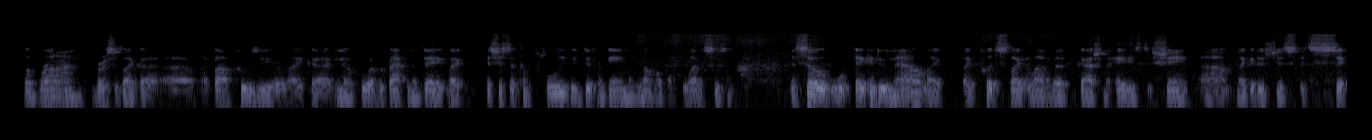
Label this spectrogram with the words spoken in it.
LeBron versus like a, a, a Bob Cousy or like uh, you know whoever back in the day. Like it's just a completely different game and level of athleticism. And so what they can do now, like like puts like a lot of the guys from the '80s to shame. Um, like it is just it's sick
